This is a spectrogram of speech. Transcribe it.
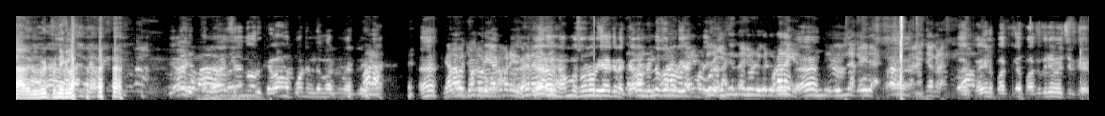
பண்ணிக்கலாம். போட்டு இந்த மாதிரி நம்ம சொன்னோடு கேட்கிற கிழவன் என்ன சொன்னோடு கேட்க இல்ல கையில. பக்க பக்கத்துலயே வச்சிருக்காரு.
